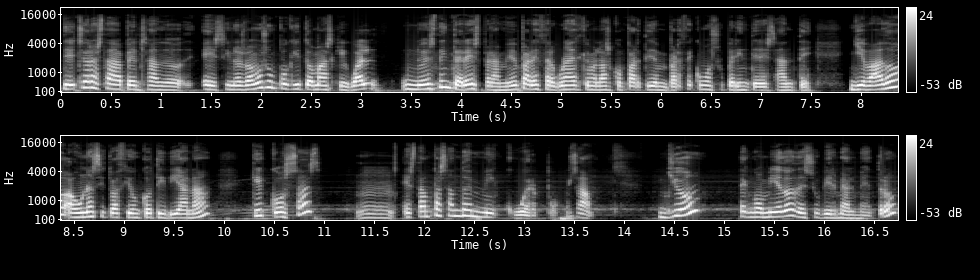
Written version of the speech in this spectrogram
De hecho, ahora estaba pensando, eh, si nos vamos un poquito más, que igual no es de interés, pero a mí me parece, alguna vez que me lo has compartido, me parece como súper interesante, llevado a una situación cotidiana, ¿qué cosas mm, están pasando en mi cuerpo? O sea, yo tengo miedo de subirme al metro,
